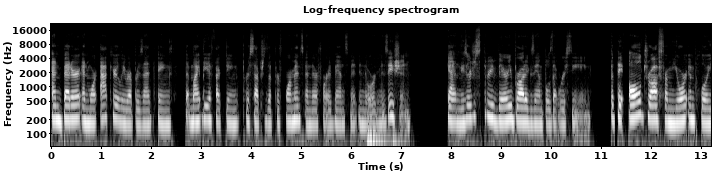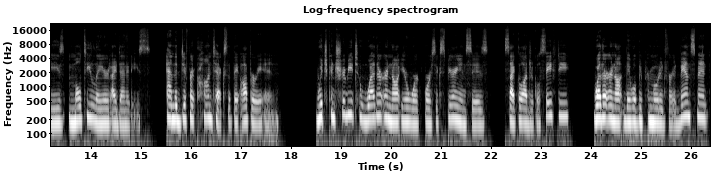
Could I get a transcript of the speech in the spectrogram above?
and better and more accurately represent things that might be affecting perceptions of performance and therefore advancement in the organization. Again, these are just three very broad examples that we're seeing, but they all draw from your employees' multi layered identities and the different contexts that they operate in, which contribute to whether or not your workforce experiences psychological safety, whether or not they will be promoted for advancement,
